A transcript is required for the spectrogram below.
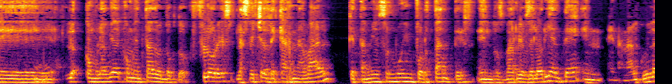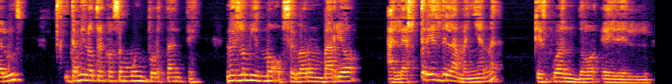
Eh, como lo había comentado el doctor Flores, las fechas de carnaval, que también son muy importantes en los barrios del Oriente, en, en Analco y La Luz. Y también otra cosa muy importante, no es lo mismo observar un barrio a las 3 de la mañana, que es cuando el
